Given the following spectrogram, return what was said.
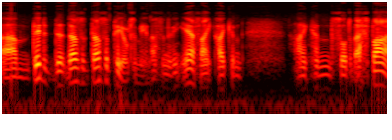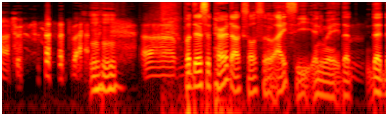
um, did, does does appeal to me. And I think, yes, I, I can I can sort of aspire to that. Mm-hmm. Um, but there's a paradox also I see anyway that mm. that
